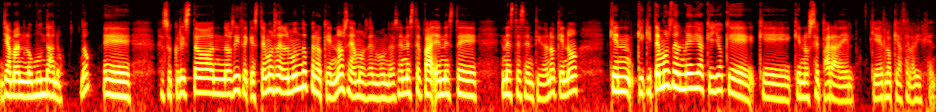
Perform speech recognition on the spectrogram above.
llaman lo mundano, ¿no? Eh, Jesucristo nos dice que estemos en el mundo, pero que no seamos del mundo. Es en este, en este, en este sentido, ¿no? Que no, que, que quitemos del medio aquello que, que, que nos separa de él, que es lo que hace la Virgen.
